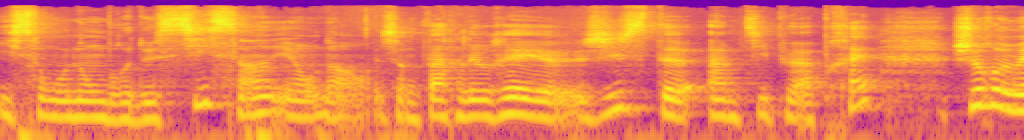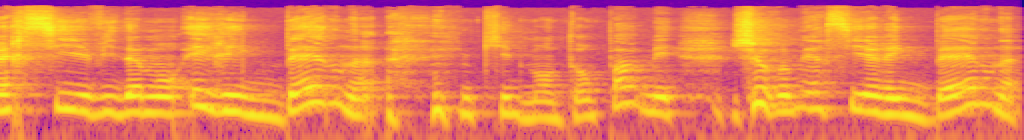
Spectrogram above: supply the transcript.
ils sont au nombre de six, hein, et j'en parlerai euh, juste un petit peu après. Je remercie évidemment Eric Berne, qui ne m'entend pas, mais je remercie Eric Berne,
